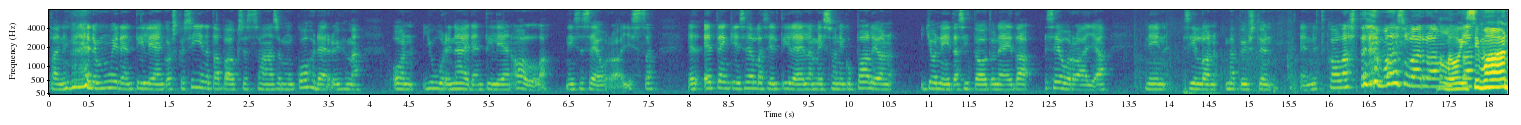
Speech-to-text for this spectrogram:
tai niin kuin näiden muiden tilien, koska siinä tapauksessahan se mun kohderyhmä on juuri näiden tilien alla niissä seuraajissa. Ja etenkin sellaisilla tileillä, missä on niin kuin paljon jo niitä sitoutuneita seuraajia, niin silloin mä pystyn, en nyt kalastelemaan suoraan, mutta Loisimaan.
